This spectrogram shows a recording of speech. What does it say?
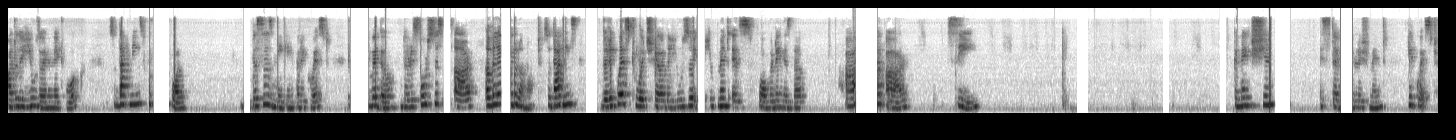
or to the user in a network. So that means for all, this is making a request whether the resources are available or not. So that means the request which uh, the user equipment is forwarding is the RRC connection establishment request.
